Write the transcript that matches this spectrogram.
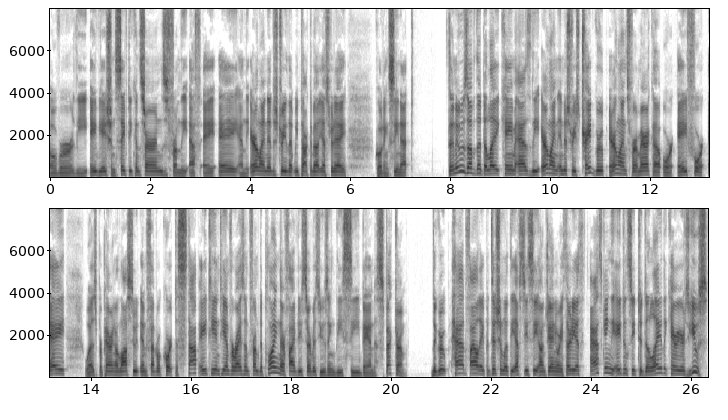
over the aviation safety concerns from the FAA and the airline industry that we talked about yesterday. Quoting CNET, the news of the delay came as the airline industry's trade group, Airlines for America, or A4A, was preparing a lawsuit in federal court to stop AT&T and Verizon from deploying their 5G service using the C-band spectrum. The group had filed a petition with the FCC on January 30th asking the agency to delay the carrier's use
